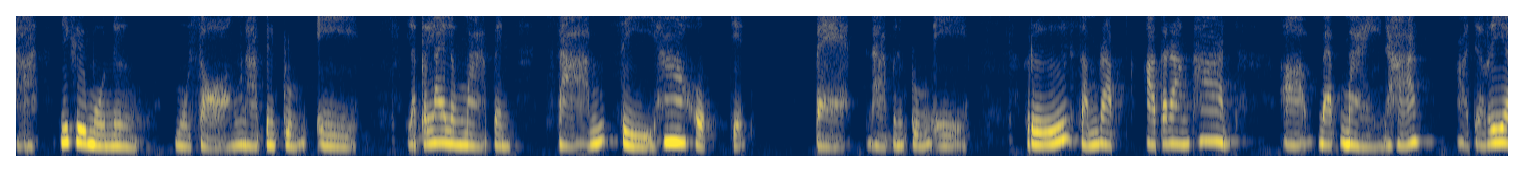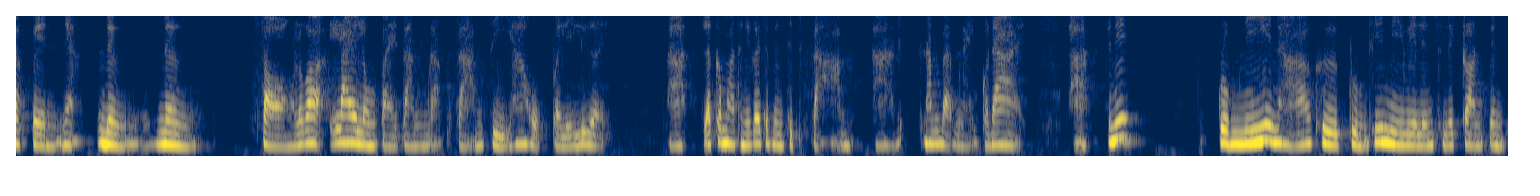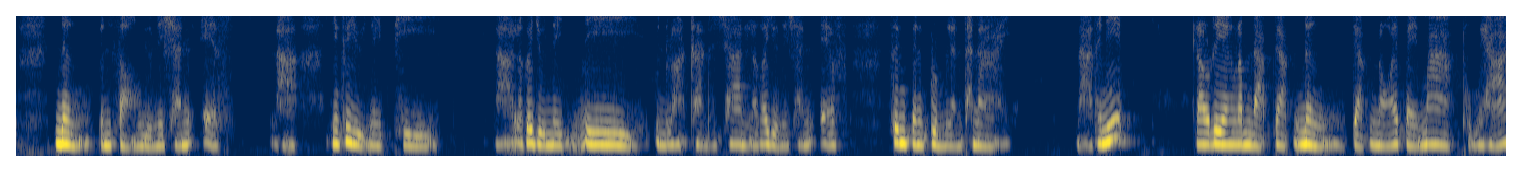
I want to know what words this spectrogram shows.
นะนี่คือหมู่ 1 หมู่2นะคะเป็นกลุ่ม A แล้วก็ไล่ลงมาเป็น 3 4 5 6 7 8นะคะเป็นกลุ่ม A หรือสำหรับอาตารางธาตุแบบใหม่นะคะอาจจะเรียกเป็นเนี่ยหนึ่งหนึ่งสองแล้วก็ไล่ลงไปตามลำดับ 3 4 5 6 ไปเรื่อยๆนะแล้วก็มาทีนี้ก็จะเป็น 13นะนับแบบไหนก็ได้นะทีนี้กลุ่มนี้นะคะคือกลุ่มที่มี valence electron เป็น 1 เป็น 2 อยู่ในชั้น s นะคะนี่ก็ออยู่ใน P นะแล้วก็อยู่ใน D เป็นรหัส transition แล้วก็อยู่ในชั้น F ซึ่งเป็นกลุ่มแลนทนายนะทีนี้เราเรียงลำดับจาก 1 จากน้อยไปมาก ถูกไหมคะ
